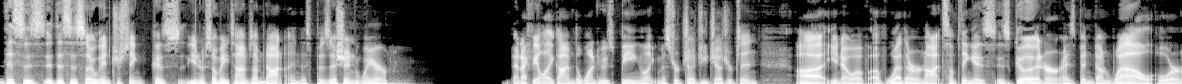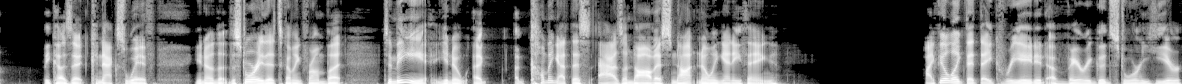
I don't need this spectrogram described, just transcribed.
this is this is so interesting because you know so many times I'm not in this position where, and I feel like I'm the one who's being like Mr. Judgy Judgerton, uh, you know, of of whether or not something is is good or has been done well or because it connects with, you know, the the story that's coming from. But to me, you know, a, uh, coming at this as a novice, not knowing anything, I feel like that they created a very good story here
